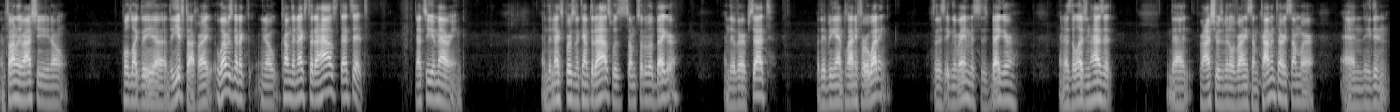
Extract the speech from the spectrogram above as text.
And finally, Rashi, you know, pulled like the uh, the yiftach, right? Whoever's gonna, you know, come the next to the house, that's it. That's who you're marrying. And the next person that came to the house was some sort of a beggar, and they were very upset. But they began planning for a wedding for this ignoramus, this beggar. And as the legend has it, that Rashi was in the middle of writing some commentary somewhere, and he didn't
